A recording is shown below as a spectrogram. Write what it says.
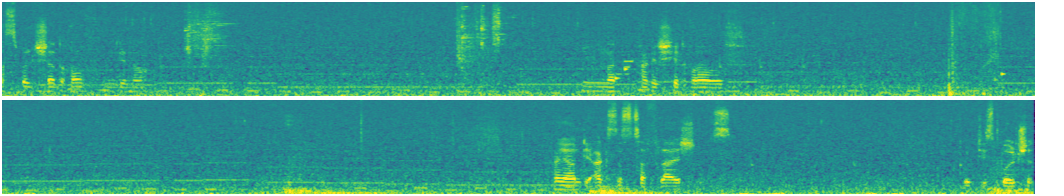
Was wollte ich da drauf? Genau. Was packe ich hier drauf? Naja, und die Axt des Zerfleischens. Gut, die ist Bullshit.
